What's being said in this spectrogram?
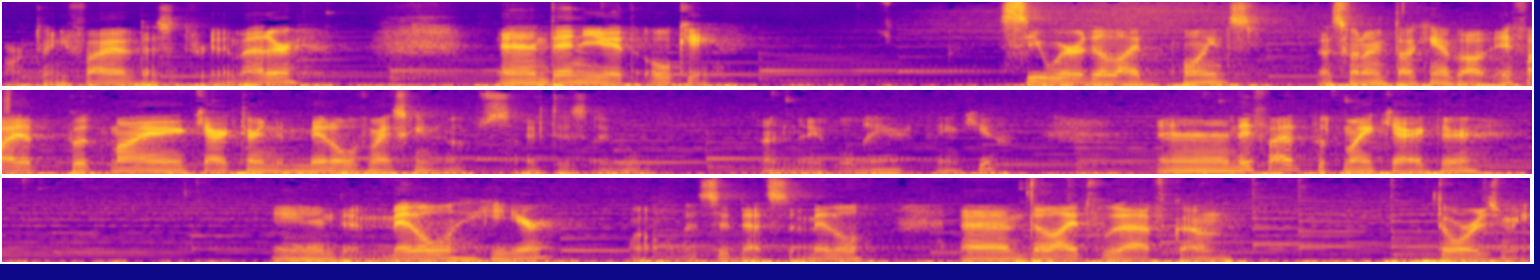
or 25 doesn't really matter. And then you hit OK see where the light points that's what I'm talking about. If I had put my character in the middle of my screen, oops, I disabled, enable there, thank you. And if I had put my character in the middle here, well, let's say that's the middle, um, the light would have come towards me.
